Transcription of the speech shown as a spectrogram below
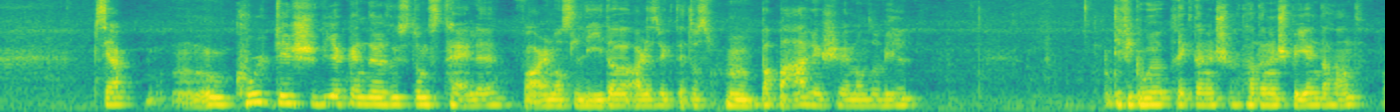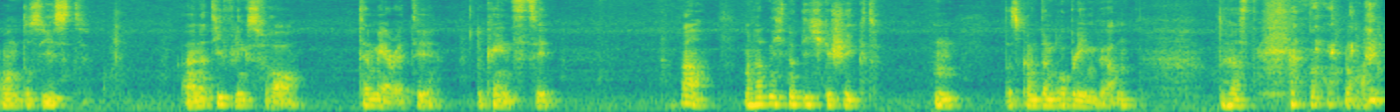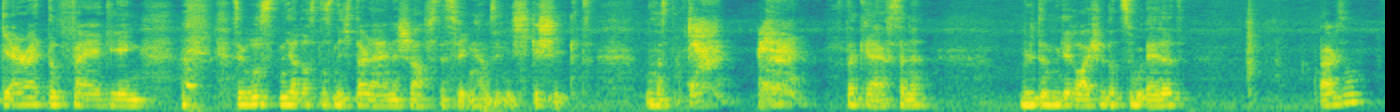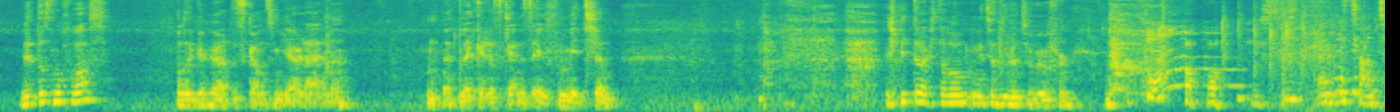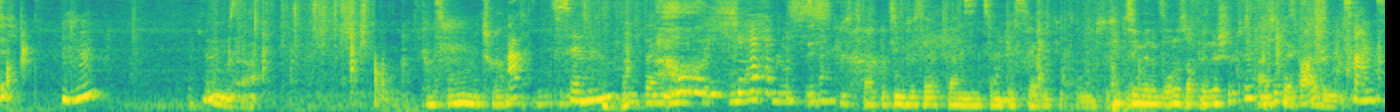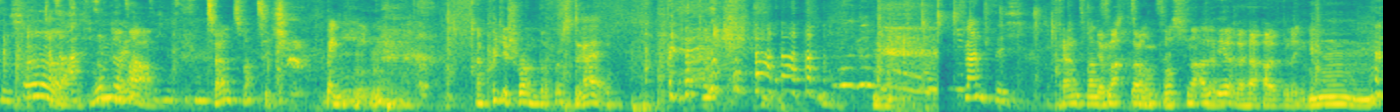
sehr mm, kultisch wirkende Rüstungsteile, vor allem aus Leder, alles wirkt etwas mm, barbarisch, wenn man so will. Die Figur trägt einen, hat einen Speer in der Hand und du siehst eine Tieflingsfrau, Temerity. Du kennst sie. Ah, man hat nicht nur dich geschickt. Hm, das könnte ein Problem werden. Du hörst, Garrett, du Feigling. Sie wussten ja, dass du es nicht alleine schaffst, deswegen haben sie mich geschickt. Du hörst, der Greif seine wütenden Geräusche dazu addet. Also, wird das noch was? Oder gehört es ganz mir alleine? Leckeres kleines Elfenmädchen. Ich bitte euch darum, Initiative zu würfeln. Eine 20? Kannst du mitschreiben? 18. Und dein Oh, plus ist plus 2, beziehungsweise dein, dein Dexterity Bonus ist. Gibt es irgendeinen Bonus auf Initiative? Also das war's. 20. also 18. wunderbar. 20 insgesamt. 22. I'm pretty sure I'm the first. Drei. 20. 23, Ihr macht eurem 20. Posten alle Ehre, Herr Halbling. Denn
